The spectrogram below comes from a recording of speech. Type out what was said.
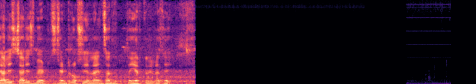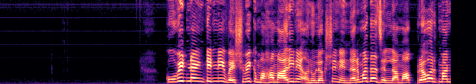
ચાલીસ ચાલીસ બેડ સેન્ટ્રલ ઓક્સિજન લાઇન સાથે તૈયાર કરેલા છે. કોવિડ નાઇન્ટીનની વૈશ્વિક મહામારીને અનુલક્ષીને નર્મદા જિલ્લામાં પ્રવર્તમાન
